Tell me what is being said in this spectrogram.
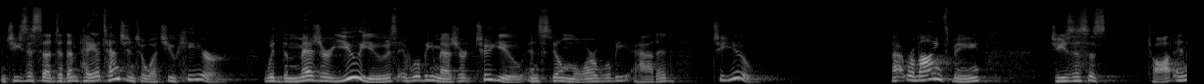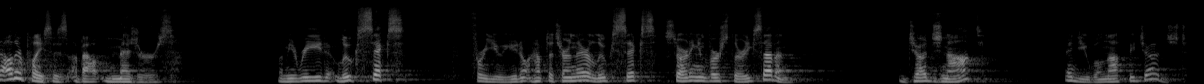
And Jesus said to them, Pay attention to what you hear. With the measure you use, it will be measured to you, and still more will be added to you. That reminds me, Jesus has taught in other places about measures. Let me read Luke 6 for you. You don't have to turn there. Luke 6, starting in verse 37. Judge not, and you will not be judged.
